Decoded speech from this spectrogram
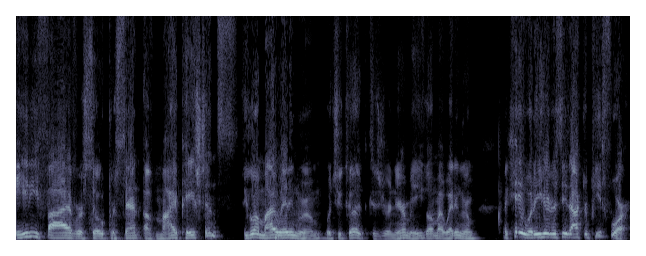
85 or so percent of my patients, if you go in my waiting room, which you could because you're near me, you go in my waiting room, like, hey, what are you here to see Dr. Pete for?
